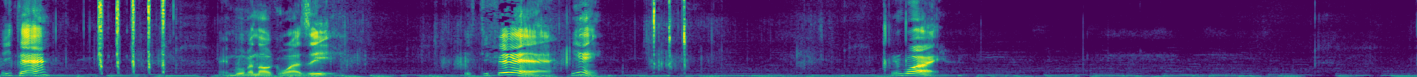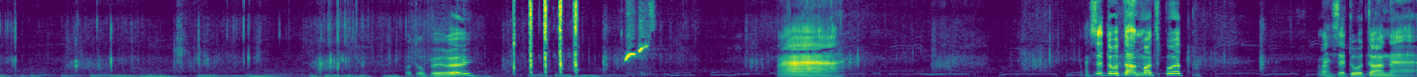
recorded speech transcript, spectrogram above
Viens, hein? Un beau renard croisé. Qu'est-ce que tu fais? Viens. Viens voir. Pas trop heureux? Ah! Cet automne, mon petit pote? Cet automne, euh,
